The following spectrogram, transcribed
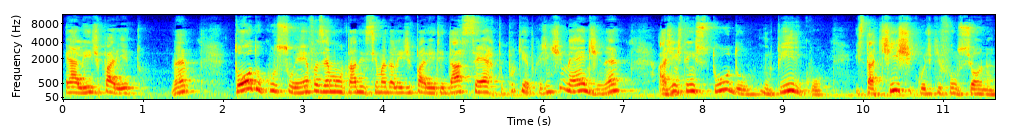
É a lei de Pareto, né? Todo curso ênfase é montado em cima da lei de Pareto e dá certo. Por quê? Porque a gente mede, né? A gente tem estudo empírico, estatístico de que funciona.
